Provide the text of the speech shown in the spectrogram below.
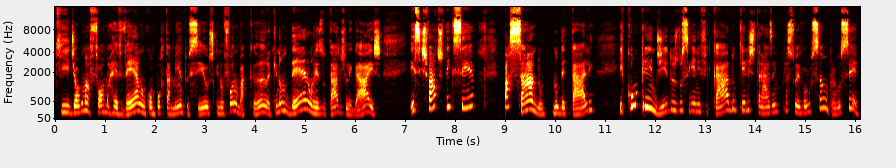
que de alguma forma revelam comportamentos seus que não foram bacana, que não deram resultados legais, esses fatos têm que ser passado no detalhe e compreendidos do significado que eles trazem para sua evolução, para você.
